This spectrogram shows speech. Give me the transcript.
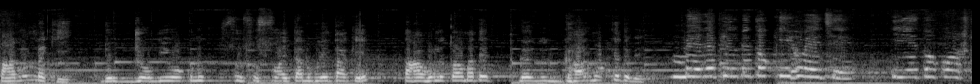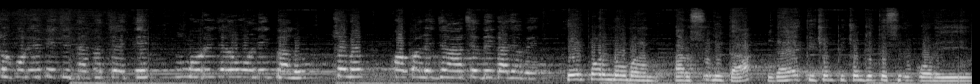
পাগল নাকি? যদি ও কোনো শয়তান হয়ে থাকে তাহলে তো আমাদের ঘাড় মটকে দেবে। মেরে ফেলতে তো কি হয়েছে? এ তো কষ্ট করে বেঁচে থাকার চাইতে মরে যাও অনেক ভালো। চলো কপালে যা আছে দেখা যাবে। এরপর নোমান আর সুনিতা গায়ের পিছন পিছন যেতে শুরু করে।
